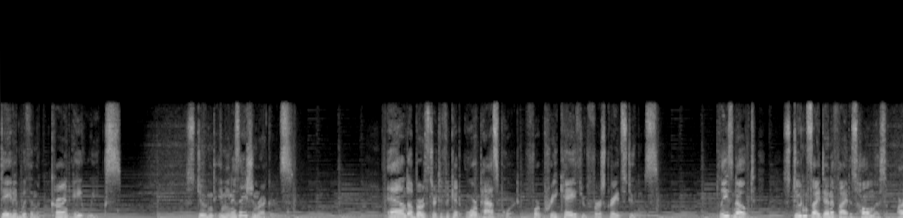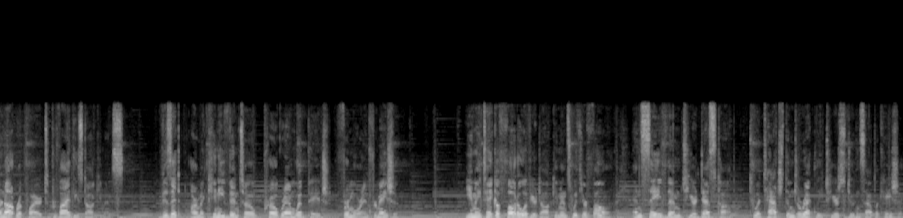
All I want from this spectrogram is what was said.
dated within the current eight weeks, student immunization records, and a birth certificate or passport for pre-K through first grade students. Please note, students identified as homeless are not required to provide these documents. Visit our McKinney-Vento program webpage for more information. You may take a photo of your documents with your phone and save them to your desktop to attach them directly to your student's application.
